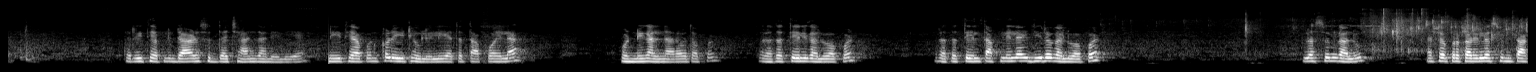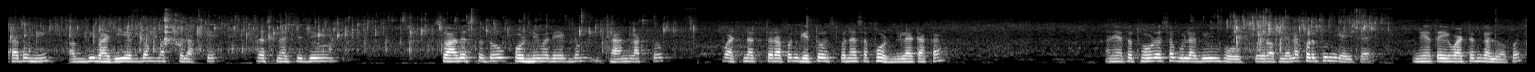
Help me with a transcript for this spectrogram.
तर इथे आपली डाळसुद्धा छान झालेली आहे. आणि इथे आपण कढई ठेवलेली आहे. आता तापवायला फोडणी घालणार आहोत आपण. तर आता तेल घालू आपण. तर आता तेल तापलेलं आहे जिरं घालू आपण. लसूण घालू. अशा प्रकारे लसूण टाका तुम्ही. अगदी भाजी एकदम मस्त लागते. लसणाचे जे स्वाद असतो तो फोडणीमध्ये एकदम छान लागतो. वाटणात तर आपण घेतोच पण असा फोडणीला टाका. आणि आता थोडंसं गुलाबी होसतोवर आपल्याला परतून घ्यायचं आहे. आणि आता हे वाटण घालू आपण.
